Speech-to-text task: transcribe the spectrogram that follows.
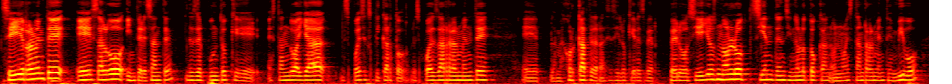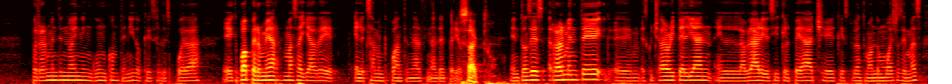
Sí, realmente es algo interesante desde el punto que estando allá les puedes explicar todo, les puedes dar realmente eh, la mejor cátedra, si así lo quieres ver. Pero si ellos no lo sienten, si no lo tocan o no están realmente en vivo, pues realmente no hay ningún contenido que se les pueda eh, que pueda permear más allá de el examen que puedan tener al final del periodo. Exacto. Entonces, realmente, eh, escuchar ahorita a Elian el hablar y decir que el pH, que estuvieron tomando muestras y demás,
